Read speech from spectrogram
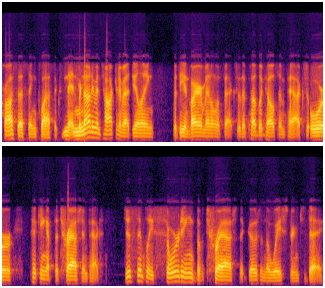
processing plastics, and we're not even talking about dealing with the environmental effects or the public health impacts or picking up the trash impacts, just simply sorting the trash that goes in the waste stream today,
